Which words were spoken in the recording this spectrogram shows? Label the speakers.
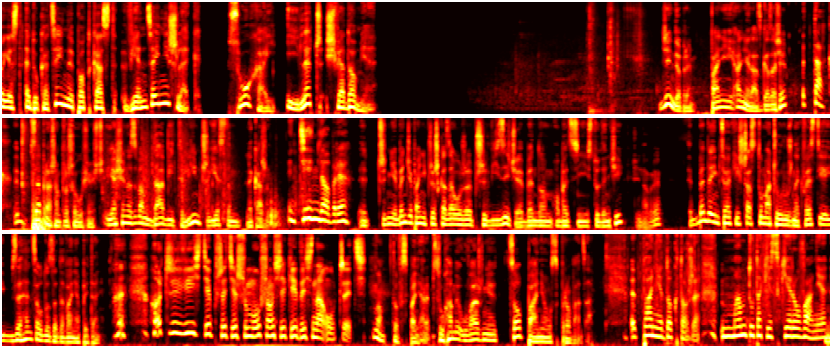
Speaker 1: To jest edukacyjny podcast Więcej niż lek. Słuchaj i lecz świadomie.
Speaker 2: Dzień dobry. Pani Aniela, zgadza się?
Speaker 3: Tak.
Speaker 2: Zapraszam, proszę usiąść. Ja się nazywam Dawid Lynch i jestem lekarzem.
Speaker 3: Dzień dobry.
Speaker 2: Y, Czy nie będzie pani przeszkadzało, że przy wizycie będą obecni studenci?
Speaker 4: Dzień dobry.
Speaker 2: Będę im co jakiś czas tłumaczył różne kwestie i zachęcał do zadawania pytań.
Speaker 3: Oczywiście, przecież muszą się kiedyś nauczyć.
Speaker 2: No, to wspaniale. Słuchamy uważnie, co panią sprowadza.
Speaker 3: Panie doktorze, mam tu takie skierowanie.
